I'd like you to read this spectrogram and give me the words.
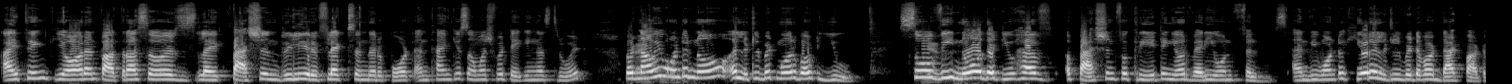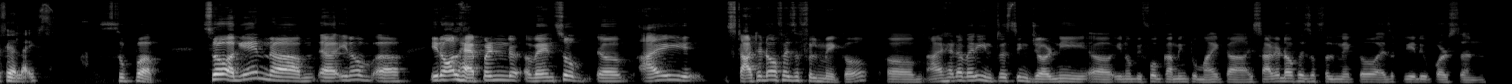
I think your and Patra sir's like passion really reflects in the report, and thank you so much for taking us through it. But now we you want to know a little bit more about you. So yes we know that you have a passion for creating your very own films, and we want to hear a little bit about that part of your life. superb so again um, uh, you know uh, it all happened when so uh, i started off as a filmmaker. Um, i had a very interesting journey uh, you know before coming to mica i started off as a filmmaker as a creative person.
